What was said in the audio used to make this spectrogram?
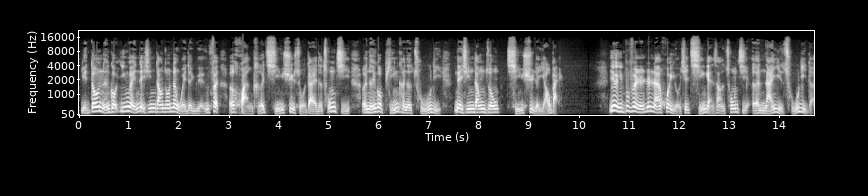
也都能够因为内心当中认为的缘分而缓和情。情绪所带来的冲击，而能够平衡的处理内心当中情绪的摇摆，也有一部分人仍然会有些情感上的冲击而难以处理的，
